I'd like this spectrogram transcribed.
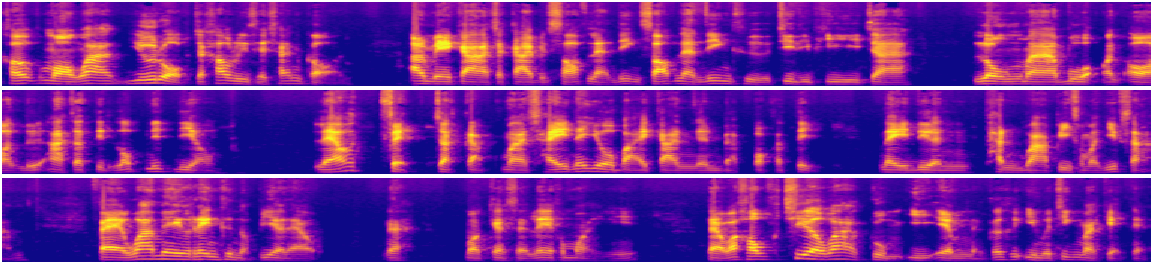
เขามองว่ายุโรปจะเข้า recession ก่อน อเมริกาจะกลายเป็น soft landing soft landing คือ GDP จะลงมาบวกอ่อนๆ หรืออาจจะติดลบนิดเดียว แล้วเฟดจะกลับมาใช้นโยบายการเงินแบบปกติในเดือนธันวาปี 2023 แปลว่าไม่เร่งขึ้นดอกเบี้ยแล้วนะมอร์แกนเซเล่เขามองอย่างนี้ แต่ว่าเขาเชื่อว่ากลุ่ม EM เนี่ยก็คือ emerging market เนี่ย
